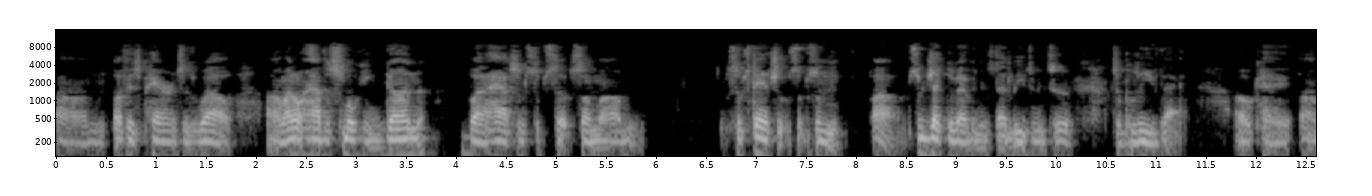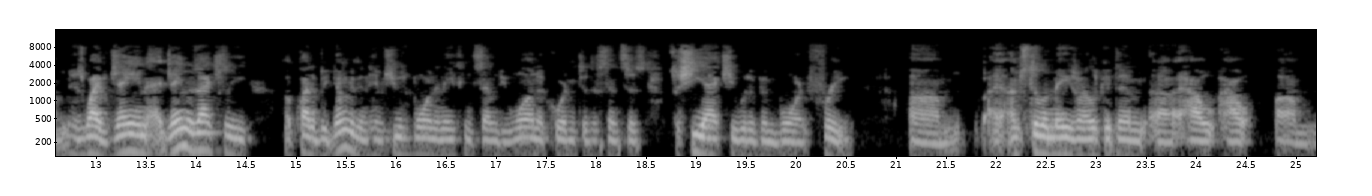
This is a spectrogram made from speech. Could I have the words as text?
um, of his parents as well. Um, I don't have the smoking gun, but I have some some, um, substantial some, some uh, subjective evidence that leads me to to believe that. Okay. Um, his wife Jane. Jane was actually uh, quite a bit younger than him. She was born in 1871, according to the census. So she actually would have been born free. Um, I, am still amazed when I look at them uh, how how um,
